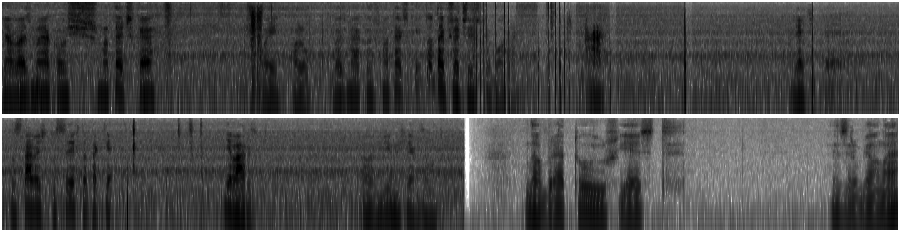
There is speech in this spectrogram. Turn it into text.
Ja wezmę jakąś szmateczkę. Ojej, palu. Wezmę jakąś szmateczkę i tutaj przeczyszczę, bo tak. A. Wiecie, e, zostawiać tu syf to takie nie bardzo. No, widzimy się jak zamoczy. Dobra, tu już jest zrobione.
